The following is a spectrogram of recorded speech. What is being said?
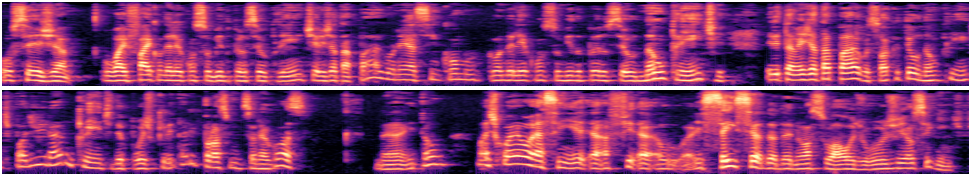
ou seja, o Wi-Fi, quando ele é consumido pelo seu cliente, ele já está pago, né? assim como quando ele é consumido pelo seu não cliente, ele também já está pago. Só que o teu não cliente pode virar um cliente depois, porque ele está ali próximo do seu negócio. Né? Então, mas qual é assim, a, a, a essência do, do, nosso áudio hoje é o seguinte.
